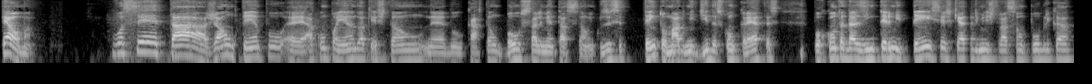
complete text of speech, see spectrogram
Thelma, você está já há um tempo é, acompanhando a questão né, do cartão Bolsa Alimentação. Inclusive, você tem tomado medidas concretas por conta das intermitências que a administração pública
